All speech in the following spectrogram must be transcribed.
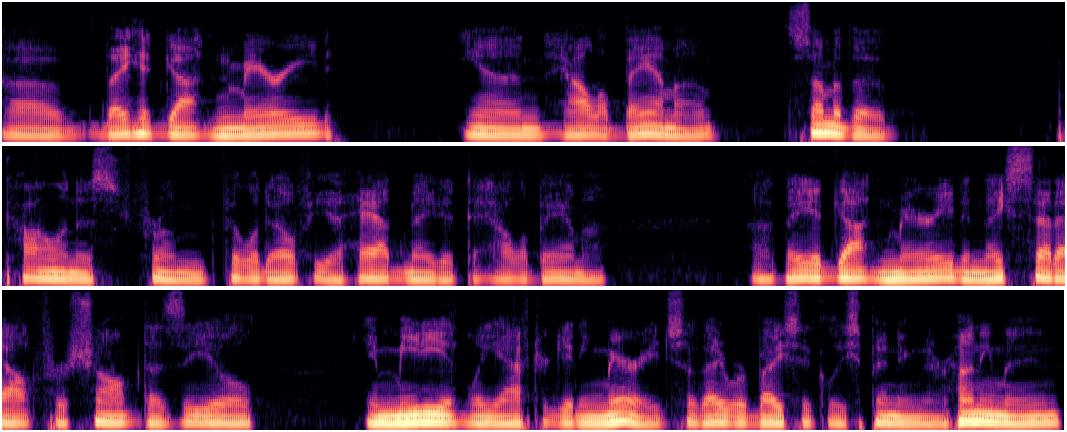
Uh, they had gotten married in Alabama. Some of the colonists from Philadelphia had made it to Alabama. Uh, they had gotten married and they set out for Champ d'Asile immediately after getting married. So they were basically spending their honeymoon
